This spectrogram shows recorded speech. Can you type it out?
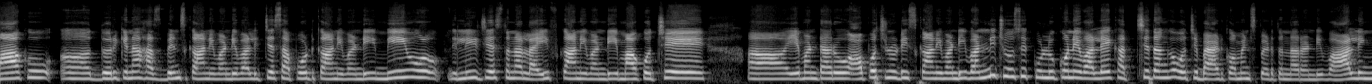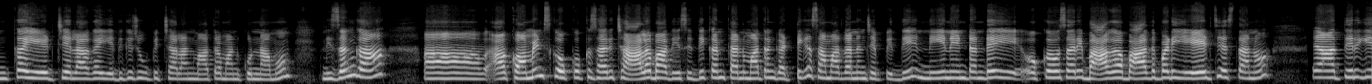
మాకు దొరికిన హస్బెండ్స్ కానివ్వండి వాళ్ళు ఇచ్చే సపోర్ట్ కానివ్వండి మేము లీడ్ చేస్తున్న లైఫ్ కానివ్వండి మాకు వచ్చే ఏమంటారు ఆపర్చునిటీస్ కానివ్వండి ఇవన్నీ చూసి కుళ్ళుకునే వాళ్ళే ఖచ్చితంగా వచ్చి బ్యాడ్ కామెంట్స్ పెడుతున్నారండి. వాళ్ళు ఇంకా ఏడ్చేలాగా ఎదిగి చూపించాలని మాత్రం అనుకున్నాము. నిజంగా ఆ, కామెంట్స్కి ఒక్కొక్కసారి చాలా బాధ వేసిద్ది కానీ తను మాత్రం గట్టిగా సమాధానం చెప్పిద్ది. నేనేంటంటే ఒక్కోసారి బాగా బాధపడి ఏడ్చేస్తాను తిరిగి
